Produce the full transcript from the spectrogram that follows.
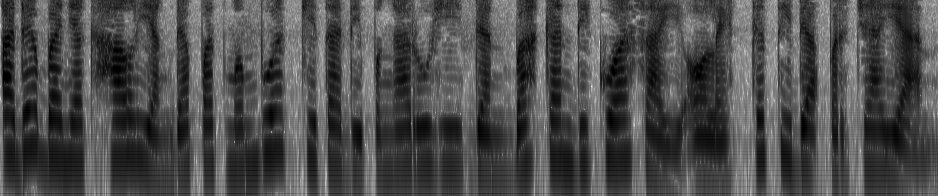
ada banyak hal yang dapat membuat kita dipengaruhi dan bahkan dikuasai oleh ketidakpercayaan.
